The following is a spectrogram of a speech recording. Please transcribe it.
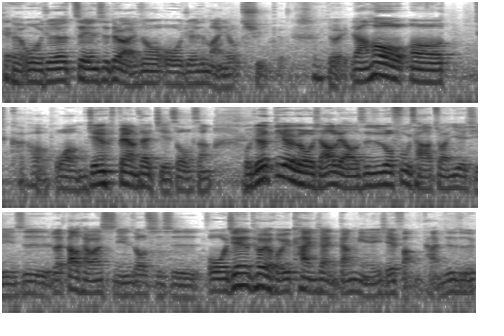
对对，我觉得这件事对我来说，我觉得是蛮有趣的。对，然后呃，靠，哇，我们今天非常在节奏上。我觉得第二个我想要聊的是，就是说复查专业其实是来到台湾十年之后，其实我今天特别回去看一下你当年的一些访谈，就是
